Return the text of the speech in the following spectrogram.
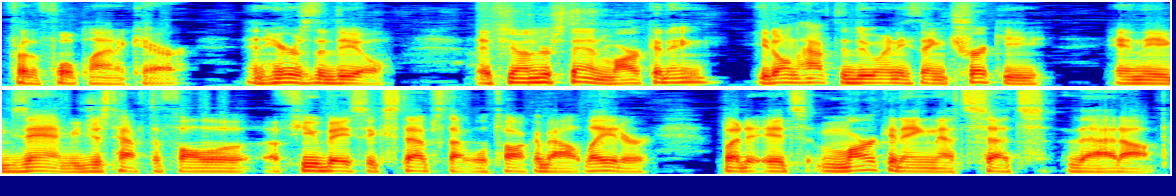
for the full plan of care. And here's the deal. If you understand marketing, you don't have to do anything tricky in the exam. You just have to follow a few basic steps that we'll talk about later, but it's marketing that sets that up.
